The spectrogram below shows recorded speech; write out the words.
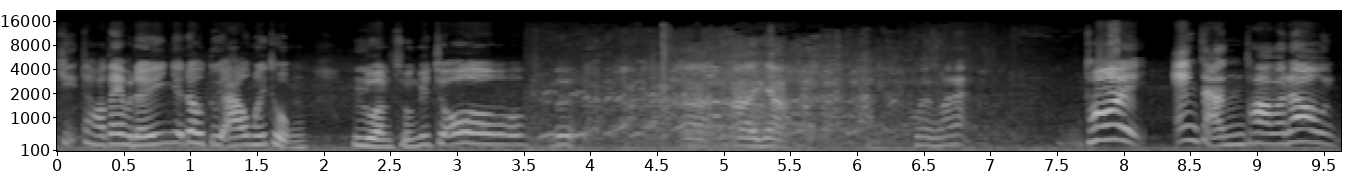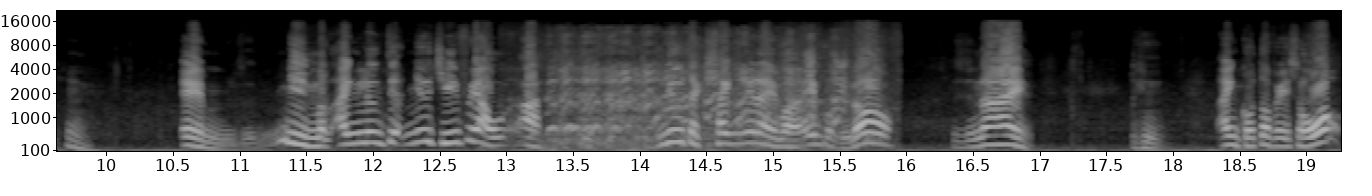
Chị thò tay vào đấy nhỡ đâu túi áo ông ấy thủng Luồn xuống cái chỗ À, à nhỉ Quên mất đấy. Thôi, em chẳng thò vào đâu. Em nhìn mặt anh lương thiện như trí phèo. À Như thạch xanh thế này mà em còn phải lo. Này Anh có tờ vé số.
